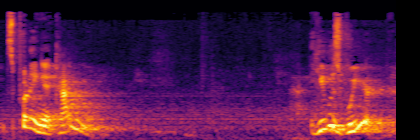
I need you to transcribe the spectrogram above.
It's putting it kindly. He was weird,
